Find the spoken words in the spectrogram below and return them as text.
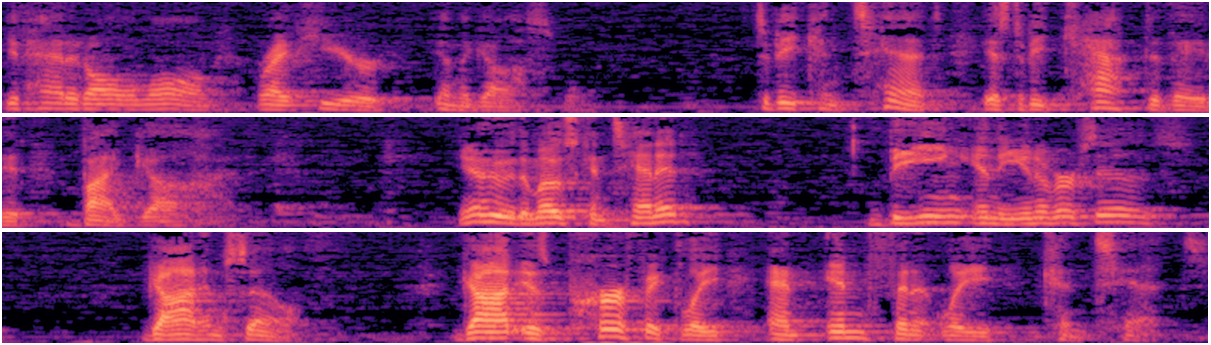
you've had it all along right here in the gospel. To be content is to be captivated by God. You know who the most contented being in the universe is? God himself. God is perfectly and infinitely content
